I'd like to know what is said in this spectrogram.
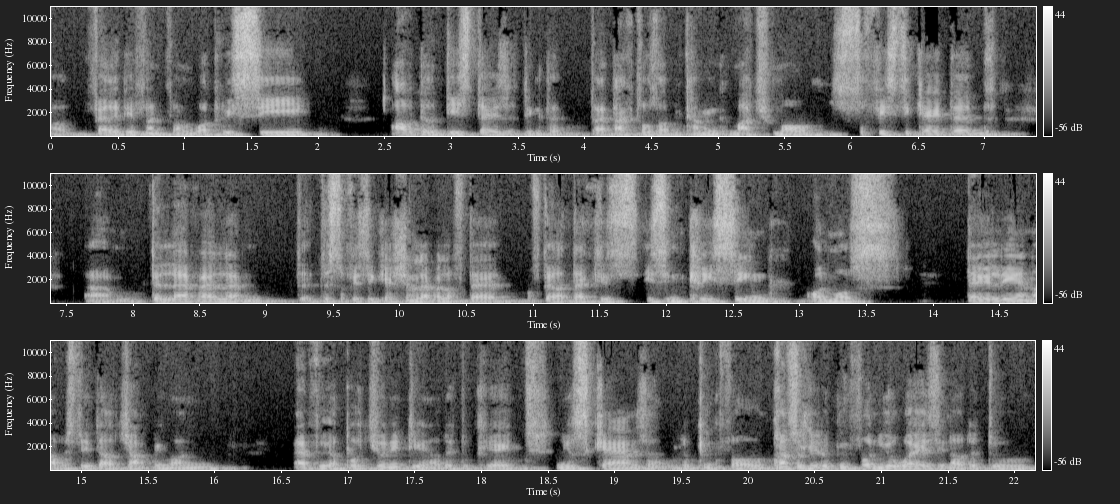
are very different from what we see out there these days. I think that, that actors are becoming much more sophisticated. Um, the level and the, the, sophistication level of the of the attack is is increasing almost daily, and obviously they're jumping on every opportunity in order to create new scams and looking for constantly looking for new ways in order to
